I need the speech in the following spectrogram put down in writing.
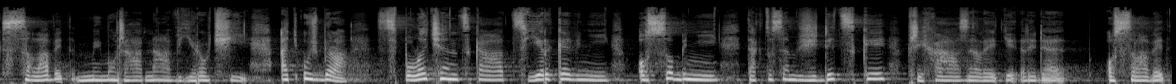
slavit mimořádná výročí. Ať už byla společenská, církevní, osobní, tak to sem vždycky přicházeli ti lidé oslavit.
